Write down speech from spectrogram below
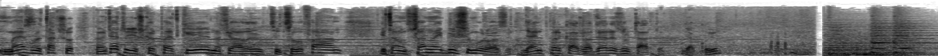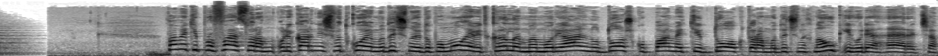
мерзли так, що пам'ятаєте, тоді шкарпетки натягали ці целофан, і там все найбільші морози. Я їм тепер кажу, а де результати? Дякую. Пам'яті професора у лікарні швидкої медичної допомоги відкрили меморіальну дошку пам'яті доктора медичних наук Ігоря Герича.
